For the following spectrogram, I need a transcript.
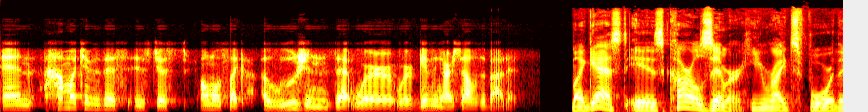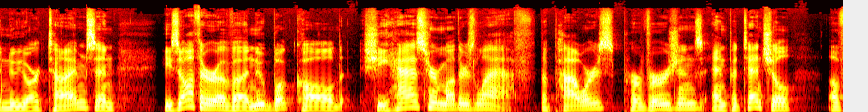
and how much of this is just almost like illusions that we're we're giving ourselves about it. My guest is Carl Zimmer. He writes for the New York Times and he's author of a new book called She Has Her Mother's Laugh The Powers, Perversions, and Potential of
